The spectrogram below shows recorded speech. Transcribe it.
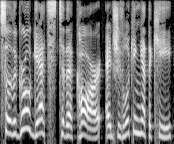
So the girl gets to the car and she's looking at the key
